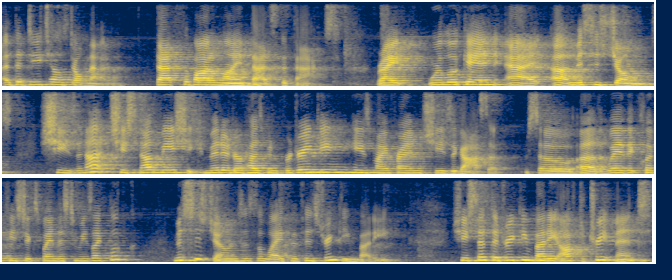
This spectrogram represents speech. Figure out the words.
uh, the details don't matter. That's the bottom line. That's the facts, right? We're looking at uh, Mrs. Jones. She's a nut. She snubbed me. She committed her husband for drinking. He's my friend. She's a gossip. So uh, the way that Cliff used to explain this to me is like, look, Mrs. Jones is the wife of his drinking buddy. She sent the drinking buddy off to treatment,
